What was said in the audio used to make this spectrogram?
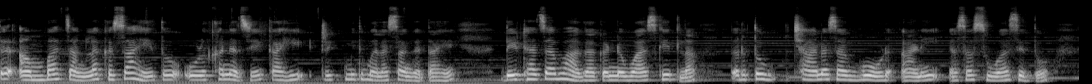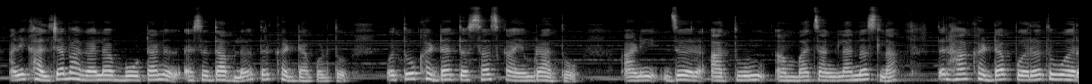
तर आंबा चांगला कसा आहे तो ओळखण्याचे काही ट्रिक मी तुम्हाला सांगत आहे. देठाचा भागाकडनं वास घेतला तर तो छान असा गोड आणि असा सुवास येतो आणि खालच्या भागाला बोटानं असं दाबलं तर खड्डा पडतो. व तो खड्डा तसाच कायम राहतो. आणि जर आतून आंबा चांगला नसला तर हा खड्डा परत वर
